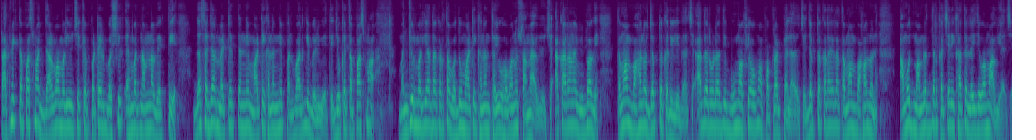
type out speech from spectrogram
પ્રાથમિક તપાસમાં જાણવા મળ્યું છે કે પટેલ બશીર અહેમદ નામના વ્યક્તિએ દસ હજાર મેટ્રિક ટનની માટી ખનનની પરવાનગી મેળવી હતી. જોકે તપાસમાં મંજૂર મર્યાદા કરતાં વધુ માટી ખનન થયું હોવાનું સામે આવ્યું છે. આ કારણે વિભાગે તમામ વાહનો જપ્ત કરી લીધા છે. આ દરોડાથી ભૂમાફિયાઓમાં ફફડાટ ફેલાયો છે. જપ્ત કરાયેલા તમામ વાહનોને આમોદ મામલતદાર કચેરી ખાતે લઈ જવામાં આવ્યા છે.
